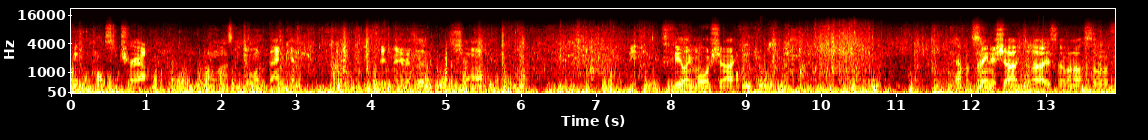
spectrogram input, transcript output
Big monster trout. Oh, banking? It's in there is it? Shark. It's feeling more sharky. We haven't seen a shark today, so we're not sort of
